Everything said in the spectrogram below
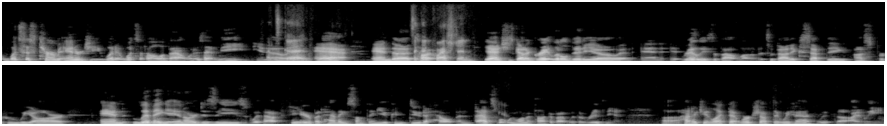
what's this term energy? What what's it all about? What does that mean? You know? That's good. Yeah, and uh, That's a good question. yeah, and she's got a great little video, and, and it really is about love. It's about accepting us for who we are and living in our disease without fear, but having something you can do to help. And that's what we want to talk about with arrhythmia. Uh, how did you like that workshop that we had with uh, Eileen?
